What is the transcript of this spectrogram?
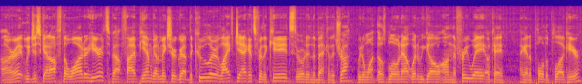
All right, we just got off the water here. It's about 5 p.m. Got to make sure to grab the cooler, life jackets for the kids, throw it in the back of the truck. We don't want those blowing out when we go on the freeway. Okay, I got to pull the plug here.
